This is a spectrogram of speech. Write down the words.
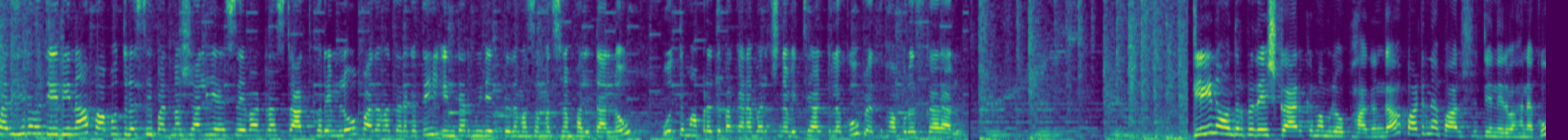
పదిహేడవ తేదీన పాపు తులసి పద్మశాలి సేవా ట్రస్ట్ ఆధ్వర్యంలో పదవ తరగతి ఇంటర్మీడియట్ ప్రథమ సంవత్సరం ఫలితాల్లో ఉత్తమ ప్రతిభ కనబరిచిన విద్యార్థులకు ప్రతిభా పురస్కారాలు. క్లీన్ ఆంధ్రప్రదేశ్ కార్యక్రమంలో భాగంగా పట్టణ పారిశుద్ధ్య నిర్వహణకు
